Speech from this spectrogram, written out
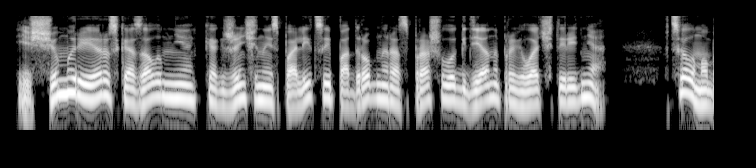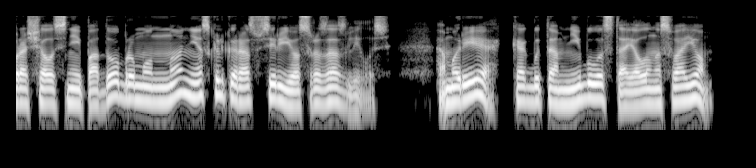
Еще Мария рассказала мне, как женщина из полиции подробно расспрашивала, где она провела четыре дня. В целом обращалась с ней по-доброму, но несколько раз всерьез разозлилась. А Мария, как бы там ни было, стояла на своем.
